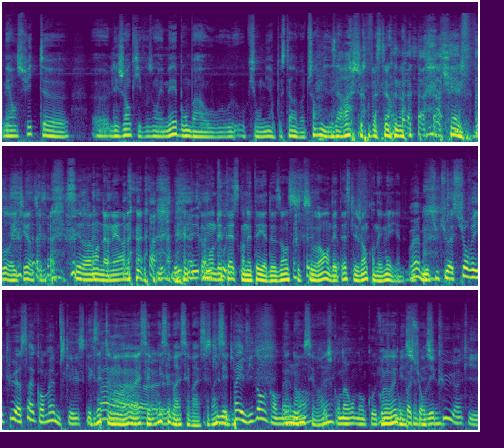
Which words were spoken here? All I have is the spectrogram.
Mais ensuite, euh, euh, les gens qui vous ont aimé, bon ben, ou, ou qui ont mis un poster dans votre chambre, ils arrachent le poster. Quelle pourriture, c'est vraiment de la merde. Mais- mais- Comme mais on déteste qu'on était il y a deux ans, sou- souvent on déteste les gens qu'on aimait. il y a- Ouais, mais tu, tu as survécu à ça quand même, ce qui est, ce qui est Exactement, pas, ouais, ouais, c'est, oui, c'est vrai, c'est vrai, c'est Ce vrai. n'est du- pas évident quand même. Non, non, hein, c'est vrai. Parce qu'on a, en connaît Ouais, qui n'ont pas sûr, survécu, hein, qui,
